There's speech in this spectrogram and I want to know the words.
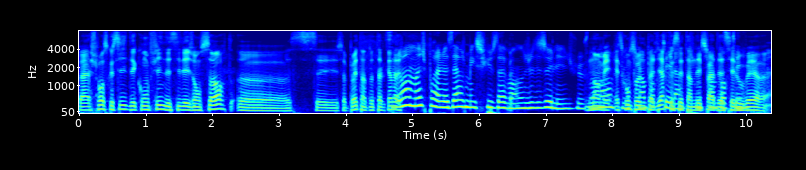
bah, je pense que s'ils déconfinent et si les gens sortent, euh, c'est, ça peut être un total canal. vraiment moche pour la Lozère, je m'excuse d'avance. Je suis désolée. Je, Non, vraiment, mais je est-ce qu'on peut ne pas dire que c'est un EHPAD à ciel ouvert?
